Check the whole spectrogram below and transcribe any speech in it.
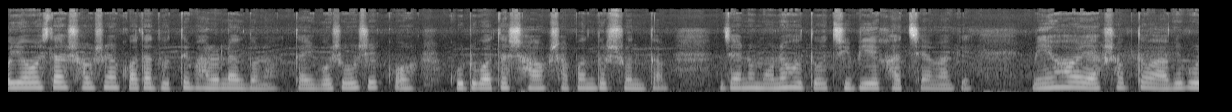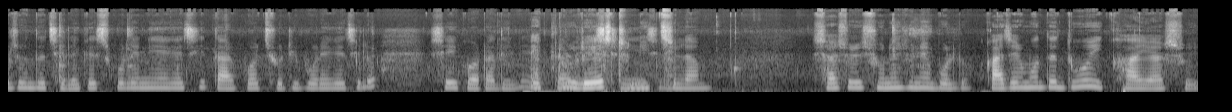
ওই অবস্থায় সবসময় কথা ধরতে ভালো লাগতো না তাই বসে বসে কুটু কথা সাপ সাপান্তর শুনতাম যেন মনে হতো চিবিয়ে খাচ্ছে আমাকে। মেয়ে হওয়ার এক সপ্তাহ আগে পর্যন্ত ছেলেকে স্কুলে নিয়ে গেছি তারপর ছুটি পড়ে গেছিল সেই কটা দিন একটু রেস্ট নিচ্ছিলাম। শাশুড়ি শুনে শুনে বলল কাজের মধ্যে দুই খাই আর শুই।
